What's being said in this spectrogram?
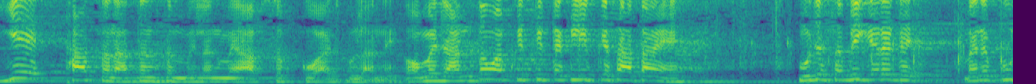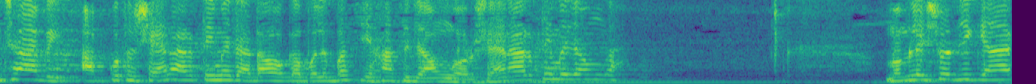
ये था सनातन सम्मेलन में आप सबको आज बुलाने का। और मैं जानता हूँ आप कितनी तकलीफ़ के साथ आए हैं। मुझे सभी कह रहे थे, मैंने पूछा अभी, आपको तो शयन आरती में ज़्यादा होगा। बोले, बस यहाँ से जाऊँगा और शयन आरती में जाऊँगा। ममलेश्वर जी के यहाँ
